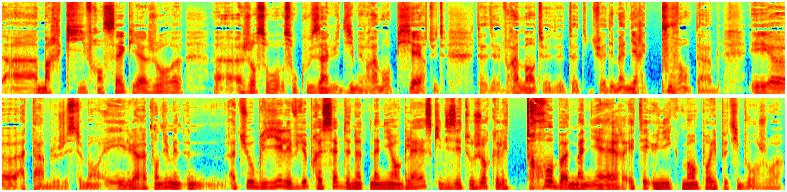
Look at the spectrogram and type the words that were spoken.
un marquis français qui un jour, euh, un jour son, son, cousin lui dit, mais vraiment Pierre, tu vraiment, tu, tu, as des manières épouvantables et euh, à table justement. Et il lui a répondu, mais as-tu oublié les vieux préceptes de notre nanny anglaise qui disait toujours que les trop bonnes manières étaient uniquement pour les petits bourgeois.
